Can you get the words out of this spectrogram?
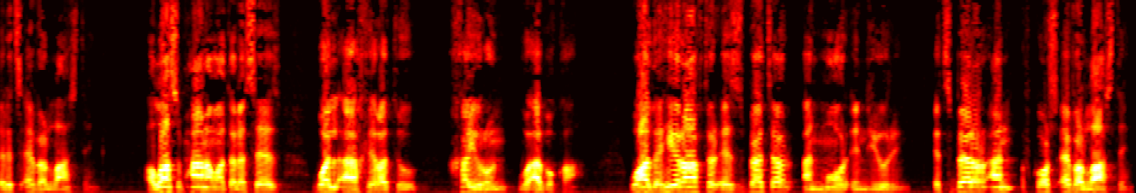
that it's everlasting. Allah subhanahu wa ta'ala says, وَالْآخِرَةُ خَيْرٌ وَأَبْقَى While the hereafter is better and more enduring. It's better and, of course, everlasting.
